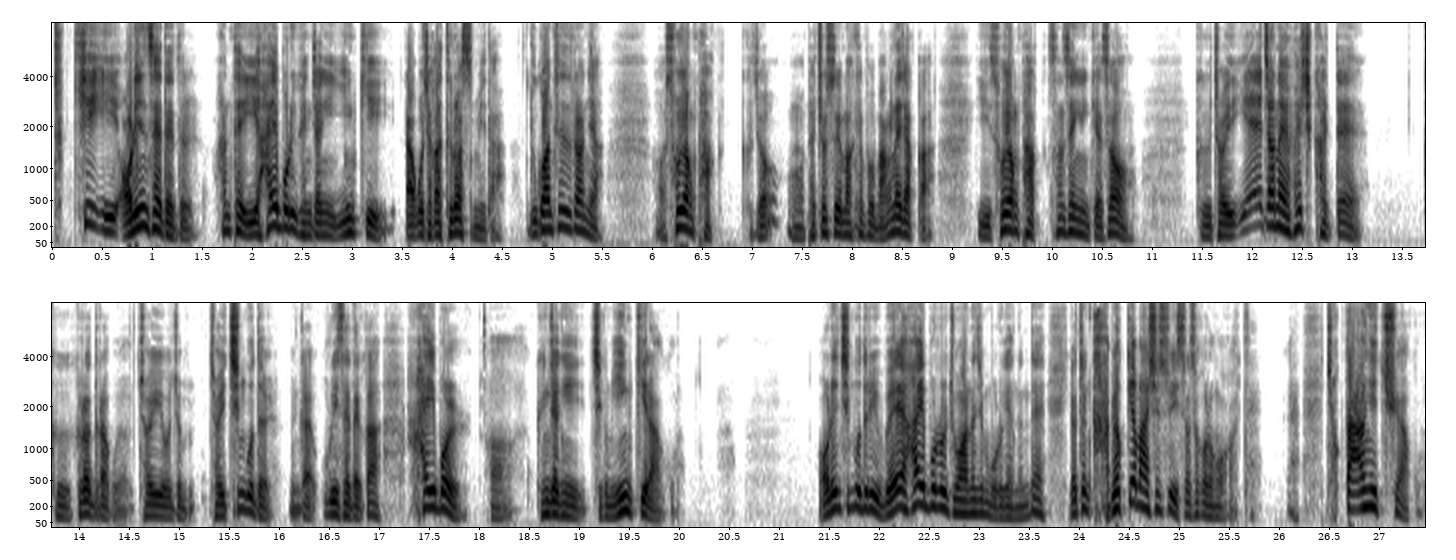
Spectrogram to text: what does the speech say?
특히 이 어린 세대들한테 이 하이볼이 굉장히 인기라고 제가 들었습니다. 누구한테 들었냐? 어, 소영팍 그죠? 어, 배철수의 음악 캠프 막내 작가 이 소영팍 선생님께서 그 저희 예전에 회식할 때 그 그러더라고요. 저희 요즘 저희 친구들 그러니까 우리 세대가 하이볼 어 굉장히 지금 인기라고. 어린 친구들이 왜 하이볼을 좋아하는지 모르겠는데 여튼 가볍게 마실 수 있어서 그런 것 같아. 예, 적당히 취하고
